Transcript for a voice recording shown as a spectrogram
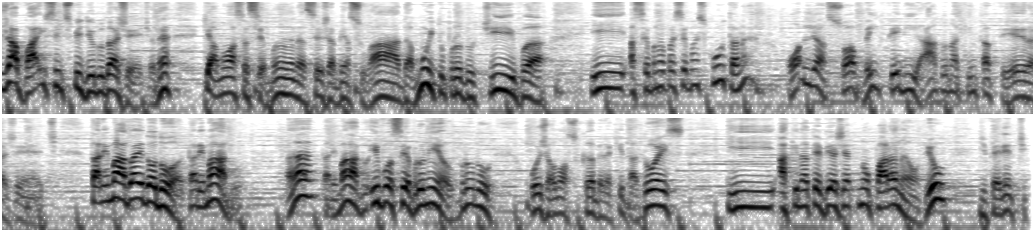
já vai se despedindo da gente, né? Que a nossa semana seja abençoada, muito produtiva. E a semana vai ser mais curta, né? Olha só, vem feriado na quinta-feira, gente. Tá animado aí, Dodô? Tá animado? Hã? Tá animado? E você, Bruninho? Bruno, hoje é o nosso câmera aqui da 2. E aqui na TV a gente não para não, viu? Diferente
